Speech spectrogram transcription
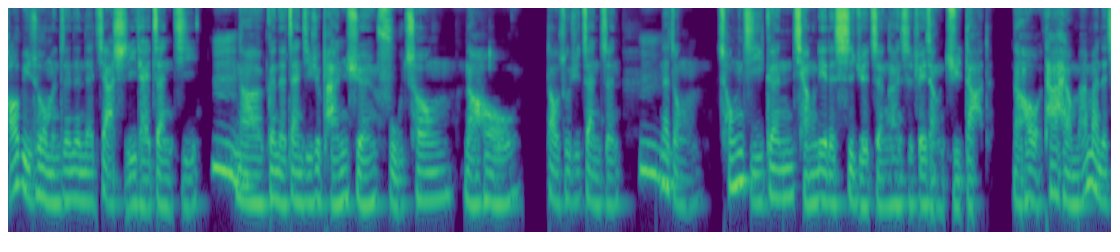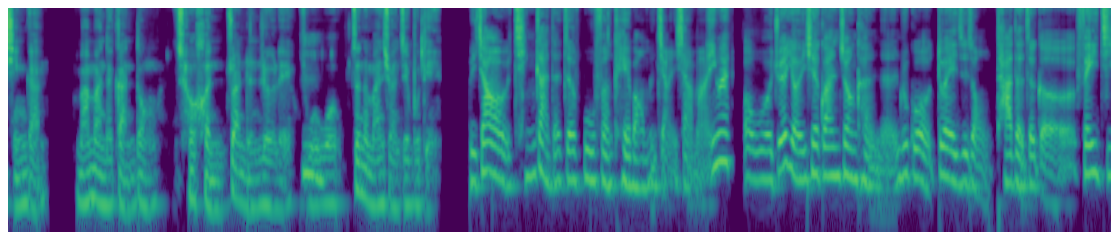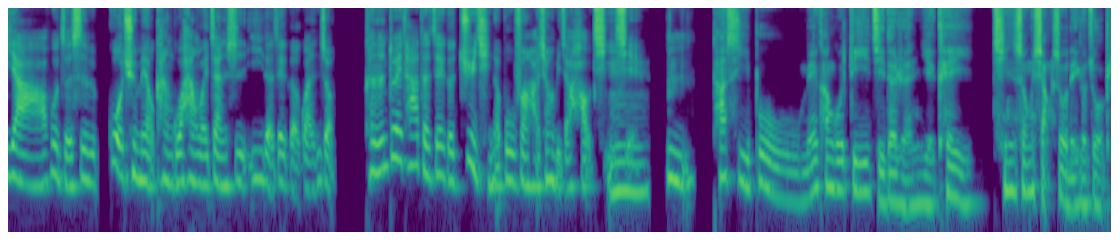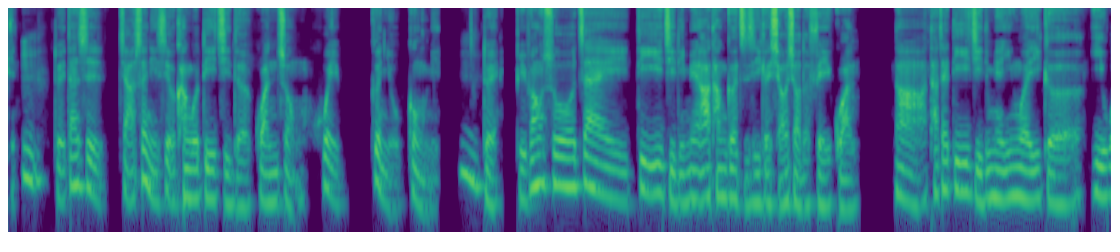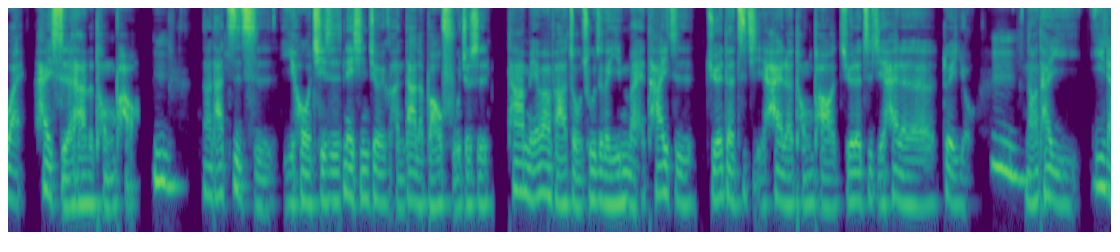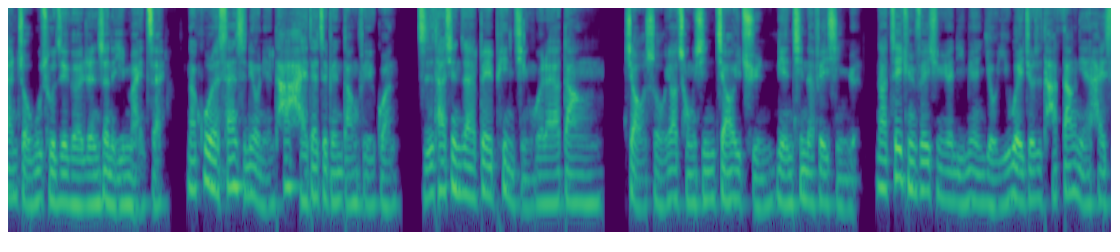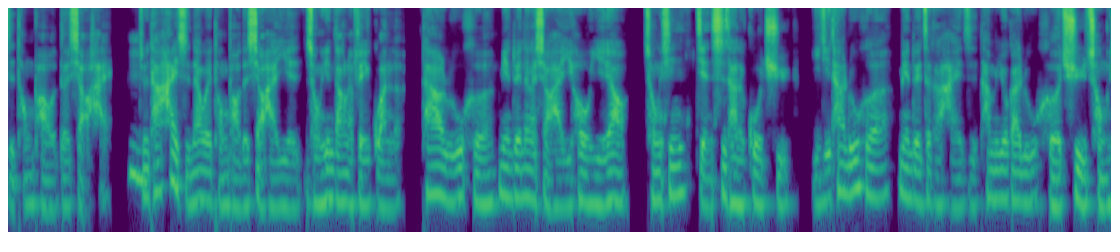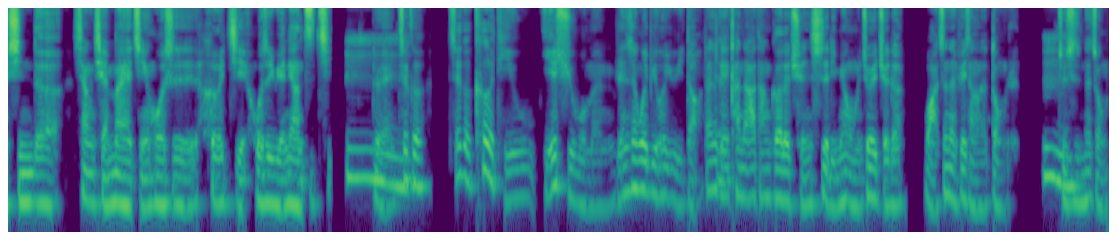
好比说，我们真正在驾驶一台战机，嗯，那跟着战机去盘旋、俯冲，然后到处去战争，嗯，那种冲击跟强烈的视觉震撼是非常巨大的。然后它还有满满的情感、满满的感动，就很赚人热泪。嗯，我我真的蛮喜欢这部电影。比较情感的这部分，可以帮我们讲一下吗？因为呃，我觉得有一些观众可能如果对这种他的这个飞机啊，或者是过去没有看过《捍卫战士一》的这个观众，可能对他的这个剧情的部分好像会比较好奇一些。嗯，嗯，它是一部没看过第一集的人也可以轻松享受的一个作品。嗯，对。但是假设你是有看过第一集的观众，会更有共鸣。嗯，对。比方说，在第一集里面，阿汤哥只是一个小小的飞官。那他在第一集里面，因为一个意外害死了他的同袍。嗯，那他自此以后，其实内心就有一个很大的包袱，就是他没办法走出这个阴霾。他一直觉得自己害了同袍，觉得自己害了队友。嗯，然后他以依然走不出这个人生的阴霾在。那过了三十六年，他还在这边当飞官，只是他现在被聘请回来要当。教授要重新教一群年轻的飞行员，那这群飞行员里面有一位就是他当年害死同袍的小孩，嗯，就是他害死那位同袍的小孩也重新当了飞官了。他要如何面对那个小孩以后，也要重新检视他的过去，以及他如何面对这个孩子，他们又该如何去重新的向前迈进，或是和解，或是原谅自己。嗯，对这个。这个课题，也许我们人生未必会遇到，但是可以看到阿汤哥的诠释里面，我们就会觉得哇，真的非常的动人。嗯，就是那种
